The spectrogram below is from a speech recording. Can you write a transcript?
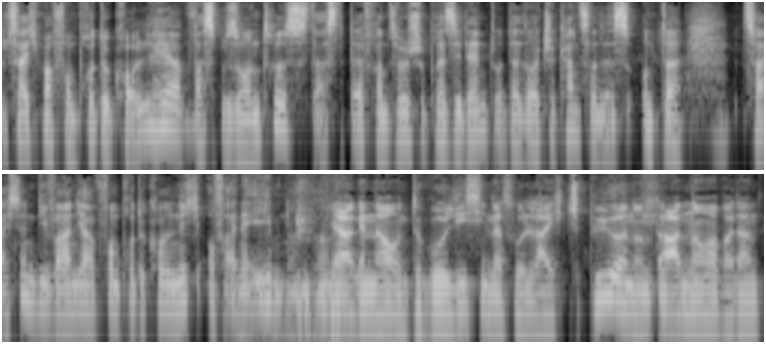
sag ich mal, vom Protokoll her was Besonderes, dass der französische Präsident und der deutsche Kanzler das unterzeichnen. Die waren ja vom Protokoll nicht auf einer Ebene. Ne? Ja, genau. Und de Gaulle ließ ihn das wohl leicht spüren und Adenauer war dann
